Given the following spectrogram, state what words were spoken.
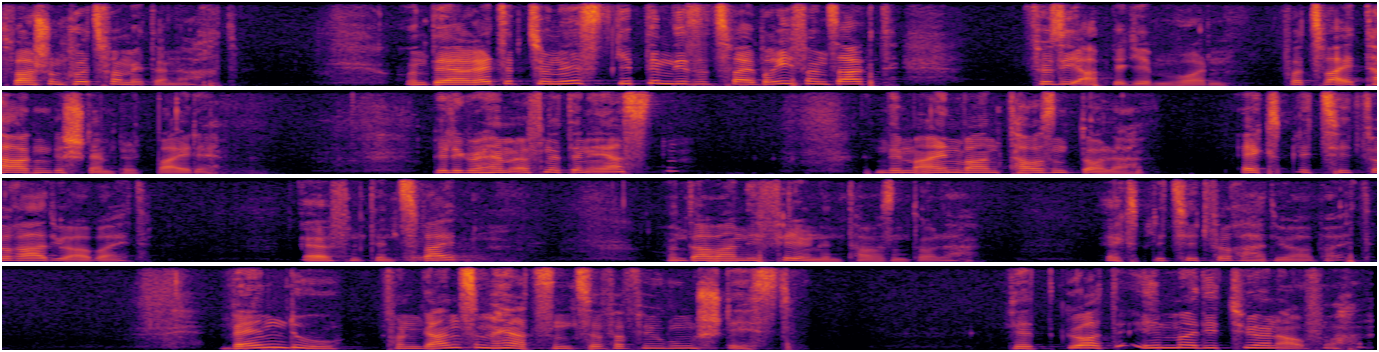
Es war schon kurz vor Mitternacht. Und der Rezeptionist gibt ihm diese zwei Briefe und sagt, für sie abgegeben worden. Vor zwei Tagen gestempelt, beide. Billy Graham öffnet den ersten. In dem einen waren 1000 Dollar, explizit für Radioarbeit. Er öffnet den zweiten und da waren die fehlenden 1000 Dollar, explizit für Radioarbeit. Wenn du von ganzem Herzen zur Verfügung stehst, wird Gott immer die Türen aufmachen.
